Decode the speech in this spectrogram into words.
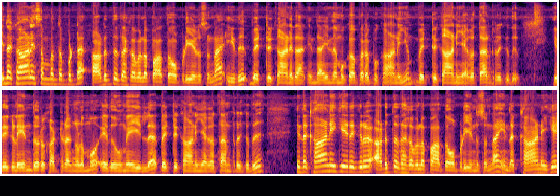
இந்த காணி சம்பந்தப்பட்ட அடுத்த தகவலை பார்த்தோம் அப்படின்னு சொன்னால் இது வெற்று காணி தான். இந்த ஐந்த முகப்பரப்பு பரப்பு காணியும் வெற்று காணியாகத்தான் இருக்குது. இதுக்குள்ள எந்த ஒரு கட்டடங்களுமோ எதுவுமே இல்லை வெற்று காணியாகத்தான் இருக்குது. இந்த காணிக்கை இருக்கிற அடுத்த தகவலை பார்த்தோம் அப்படின்னு சொன்னால் இந்த காணிக்கை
